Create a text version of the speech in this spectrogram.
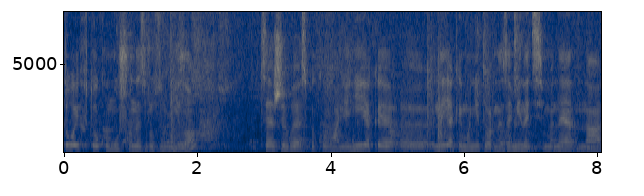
той, хто кому що не зрозуміло. Це живе спілкування. Ніяке, е, ніякий монітор не замінить мене на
